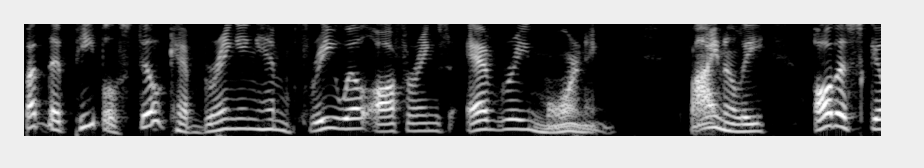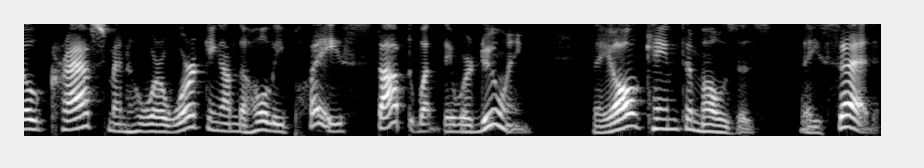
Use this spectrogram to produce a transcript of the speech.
But the people still kept bringing him free will offerings every morning. Finally, all the skilled craftsmen who were working on the holy place stopped what they were doing. They all came to Moses. They said,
